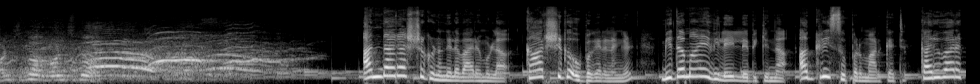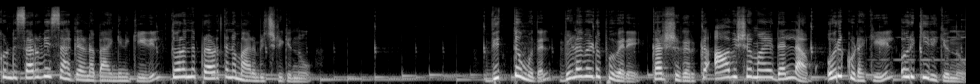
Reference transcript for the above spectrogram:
Once more, once more. അന്താരാഷ്ട്ര ഗുണനിലവാരമുള്ള കാർഷിക ഉപകരണങ്ങൾ മിതമായ വിലയിൽ ലഭിക്കുന്ന അഗ്രി സൂപ്പർ മാർക്കറ്റ് കരുവാരക്കുണ്ട് സർവീസ് സഹകരണ ബാങ്കിന് കീഴിൽ തുറന്ന് പ്രവർത്തനം ആരംഭിച്ചിരിക്കുന്നു. വിത്ത് മുതൽ വിളവെടുപ്പ് വരെ കർഷകർക്ക് ആവശ്യമായതെല്ലാം ഒരു കുടക്കീഴിൽ ഒരുക്കിയിരിക്കുന്നു.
